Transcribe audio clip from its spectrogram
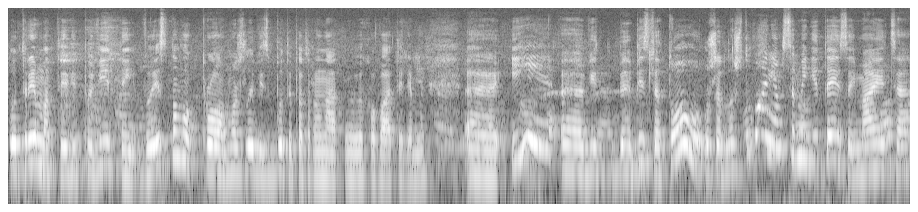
отримати відповідний висновок про можливість бути патронатними вихователями. Е, І е, від після того уже влаштуванням самих дітей займається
